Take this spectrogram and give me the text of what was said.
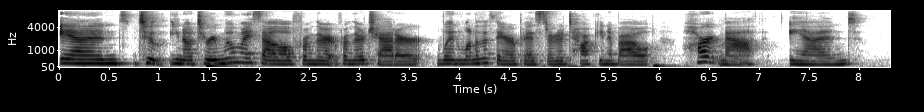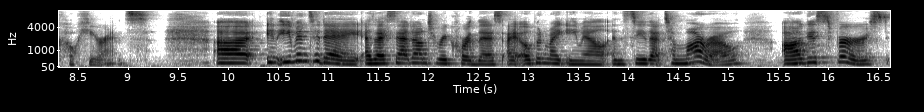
and to you know to remove myself from their from their chatter when one of the therapists started talking about HeartMath and coherence uh, and even today as i sat down to record this i opened my email and see that tomorrow august 1st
